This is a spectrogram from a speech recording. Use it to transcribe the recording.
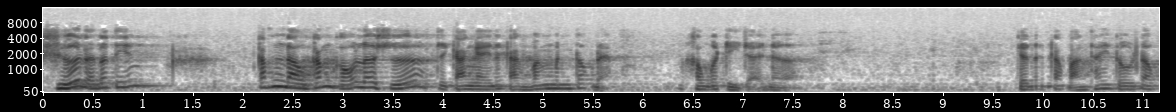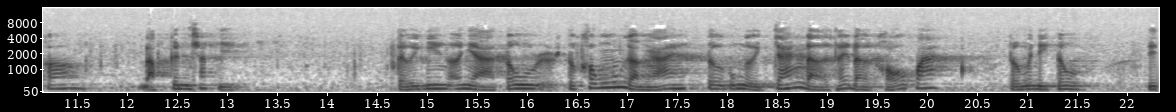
Sửa rồi nó tiến. Cấm đầu cấm cổ, lơ sửa, thì càng ngày nó càng văn minh tốt đẹp. Không có trì trệ nữa. Cho nên các bạn thấy tôi đâu có đọc kinh sách gì. Tự nhiên ở nhà tu, tôi không muốn gần ai tôi cũng người chán đời, thấy đời khổ quá tôi mới đi tu. Đi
